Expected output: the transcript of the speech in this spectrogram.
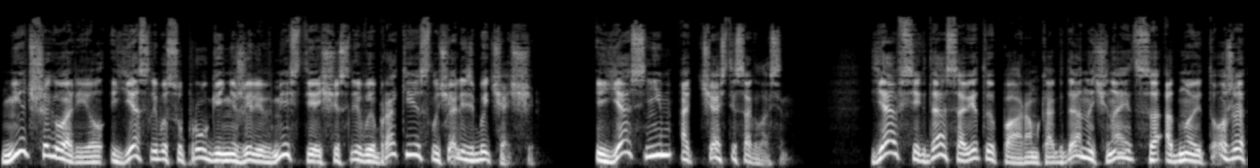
Ницше говорил, если бы супруги не жили вместе, счастливые браки случались бы чаще. И я с ним отчасти согласен. Я всегда советую парам, когда начинается одно и то же,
